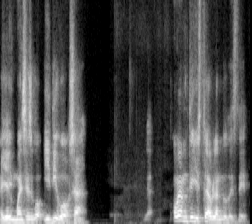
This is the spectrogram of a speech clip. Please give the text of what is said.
ahí hay un buen sesgo. Y digo, o sea, obviamente yo estoy hablando desde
